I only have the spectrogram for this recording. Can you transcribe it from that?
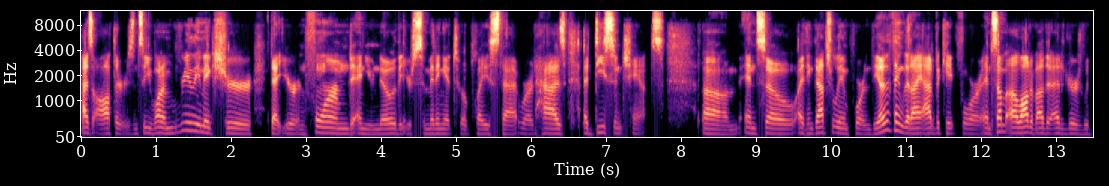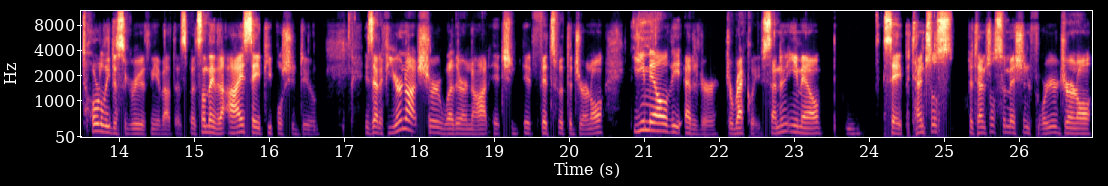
as authors and so you want to really make sure that you're informed and you know that you're submitting it to a place that where it has a decent chance um, and so I think that's really important. The other thing that I advocate for, and some a lot of other editors would totally disagree with me about this, but something that I say people should do is that if you're not sure whether or not it should it fits with the journal, email the editor directly. Send an email, say potential potential submission for your journal,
